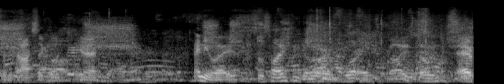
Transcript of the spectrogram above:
Fantastic, yeah. Anyway, society is more important, guys. Don't ever.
